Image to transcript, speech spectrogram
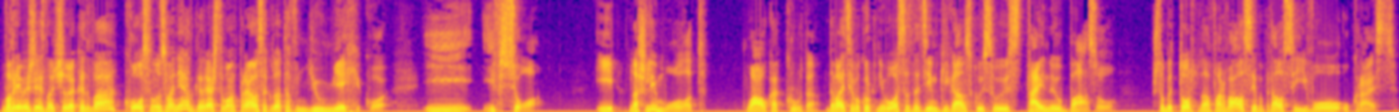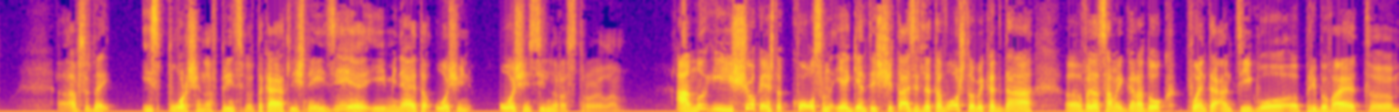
во время «Железного человека 2» Колсону звонят, говорят, что он отправился куда-то в Нью-Мехико. И, и все и нашли молот. Вау, как круто. Давайте вокруг него создадим гигантскую свою тайную базу, чтобы Тор туда ворвался и попытался его украсть. Абсолютно испорчена, в принципе, такая отличная идея, и меня это очень, очень сильно расстроило. А, ну и еще, конечно, Колсон и агенты щита здесь для того, чтобы когда э, в этот самый городок Пуэнте Антигуо э, прибывает э,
